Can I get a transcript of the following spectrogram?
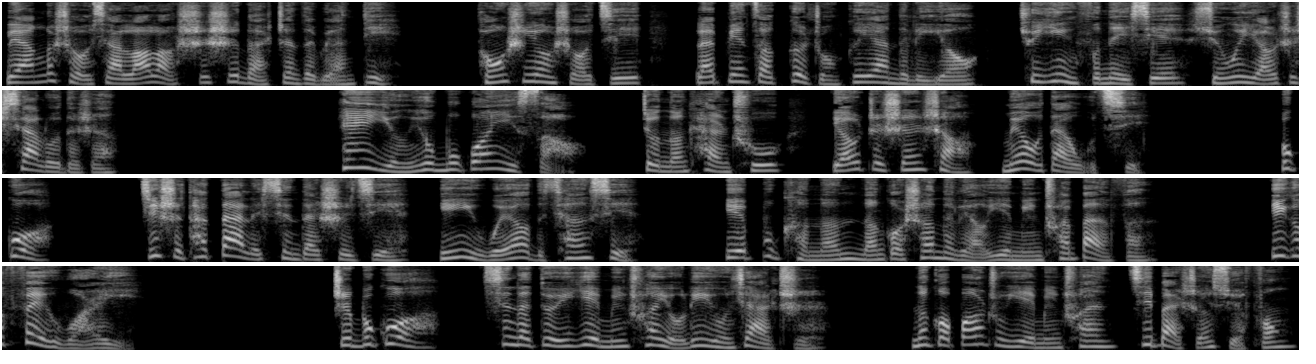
两个手下老老实实的站在原地，同时用手机来编造各种各样的理由去应付那些询问姚志下落的人。黑影用目光一扫，就能看出姚志身上没有带武器。不过，即使他带了现代世界引以为傲的枪械，也不可能能够伤得了叶明川半分，一个废物而已。只不过现在对于叶明川有利用价值。能够帮助叶明川击败沈雪峰，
